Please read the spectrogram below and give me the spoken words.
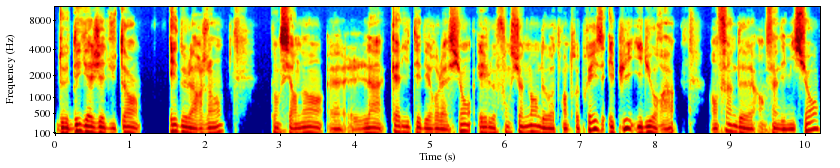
de dégager du temps et de l'argent concernant euh, la qualité des relations et le fonctionnement de votre entreprise. Et puis, il y aura, en fin d'émission,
